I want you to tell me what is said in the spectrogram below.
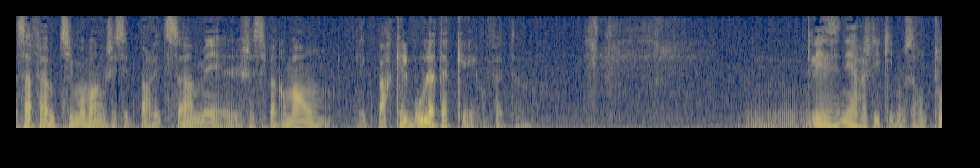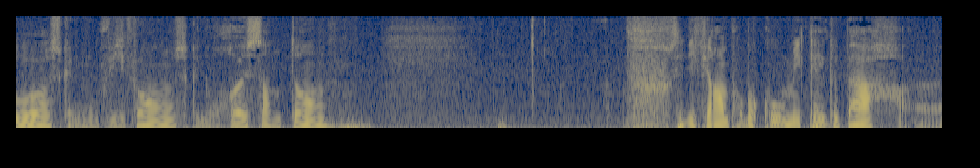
ça fait un petit moment que j'essaie de parler de ça, mais je sais pas comment, et par quel bout l'attaquer en fait. Les énergies qui nous entourent, ce que nous vivons, ce que nous ressentons. C'est différent pour beaucoup, mais quelque part, euh,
